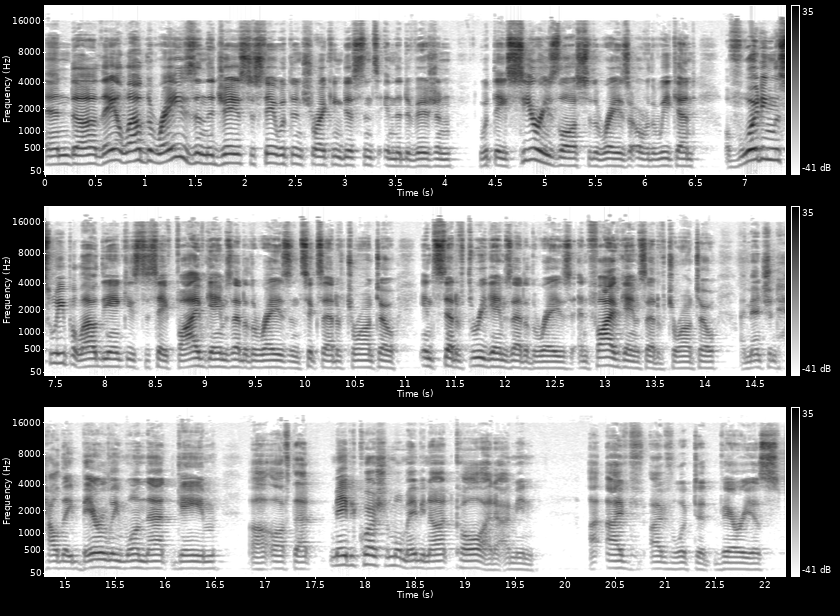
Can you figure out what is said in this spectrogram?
And uh, they allowed the Rays and the Jays to stay within striking distance in the division with a series loss to the Rays over the weekend. Avoiding the sweep allowed the Yankees to stay five games out of the Rays and six out of Toronto instead of three games out of the Rays and five games out of Toronto. I mentioned how they barely won that game uh, off that maybe questionable, maybe not call. I, I mean, I, I've I've looked at various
